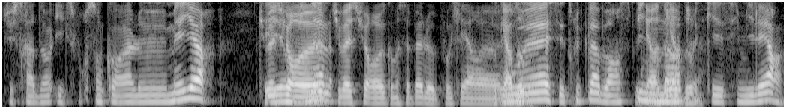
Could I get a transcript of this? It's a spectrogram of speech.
tu seras dans X% qui aura le meilleur. Tu vas sur final- tu vas sur comment ça s'appelle le poker euh, Poker ouais ces trucs là bah, en spin Poker on a un truc qui est similaire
